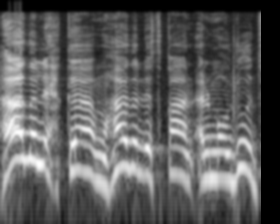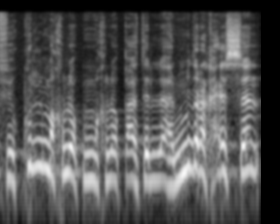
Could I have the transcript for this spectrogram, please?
هذا الإحكام وهذا الإتقان الموجود في كل مخلوق من مخلوقات الله المدرك حسا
